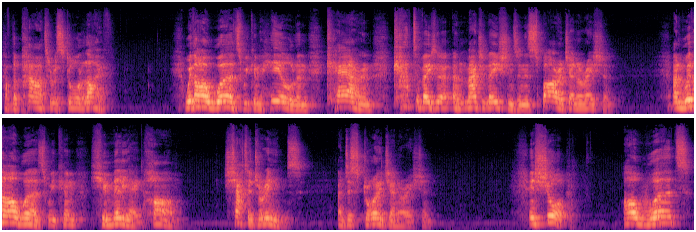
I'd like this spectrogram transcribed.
have the power to restore life. With our words, we can heal and care and captivate uh, imaginations and inspire a generation. And with our words, we can humiliate, harm, shatter dreams, and destroy a generation. In short, our words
